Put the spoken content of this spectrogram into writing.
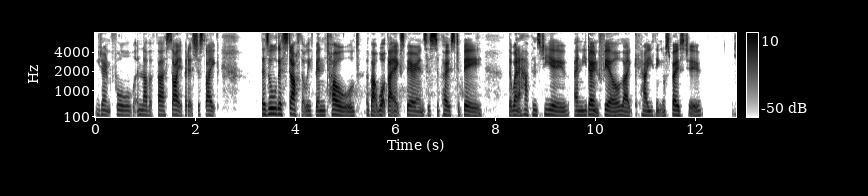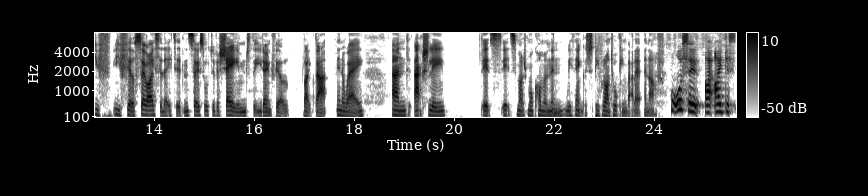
you don't fall in love at first sight, but it's just like there's all this stuff that we've been told about what that experience is supposed to be. That when it happens to you and you don't feel like how you think you're supposed to, you f- you feel so isolated and so sort of ashamed that you don't feel like that in a way and actually it's it's much more common than we think it's just people aren't talking about it enough well also i, I just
